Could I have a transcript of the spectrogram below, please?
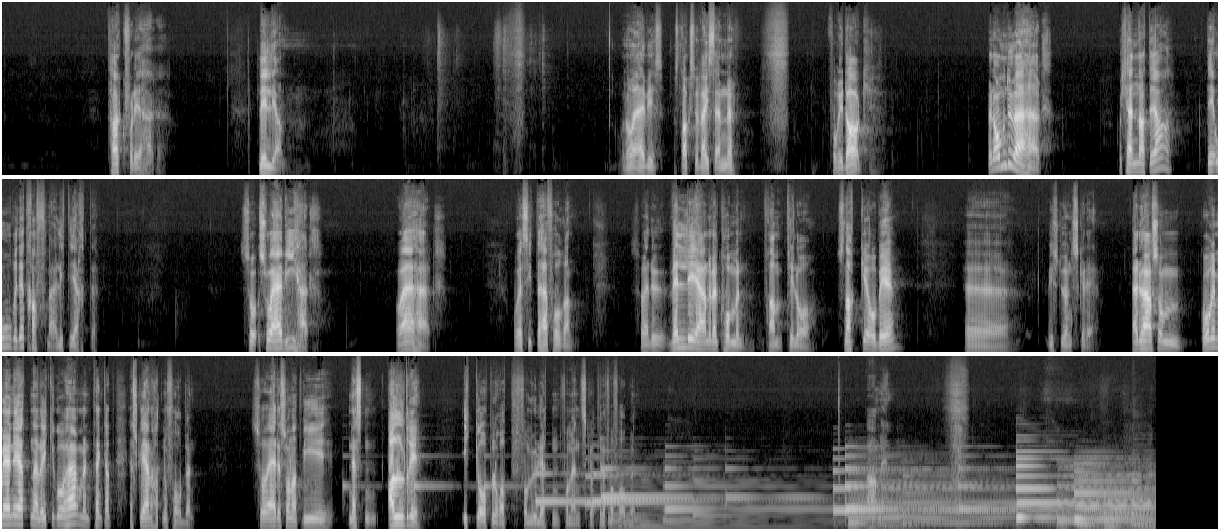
Takk for det, Herre. Lillian. Og Nå er vi straks ved veis ende for i dag. Men om du er her og kjenner at ja, det ordet det traff meg litt i hjertet, så, så er vi her. Og jeg er her. Og jeg sitter her foran. Så er du veldig gjerne velkommen fram til å snakke og be eh, hvis du ønsker det. Er du her som går i menigheten eller ikke går her, men tenker at jeg skulle gjerne hatt noe forbønn, så er det sånn at vi nesten aldri ikke åpner opp for muligheten for mennesker til å få forbønn. Amen.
